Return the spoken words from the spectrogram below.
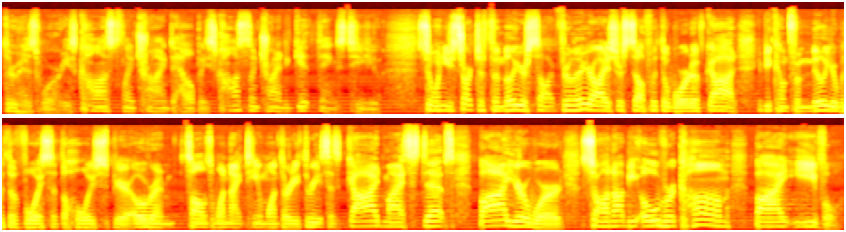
Through his word. He's constantly trying to help. He's constantly trying to get things to you. So when you start to familiarize yourself with the word of God, you become familiar with the voice of the Holy Spirit. Over in Psalms 119, 133, it says, Guide my steps by your word, so I'll not be overcome by evil.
